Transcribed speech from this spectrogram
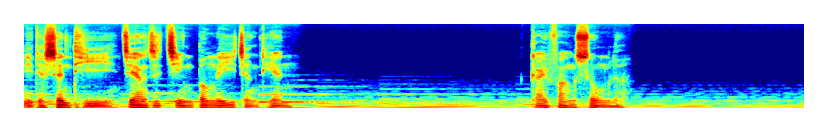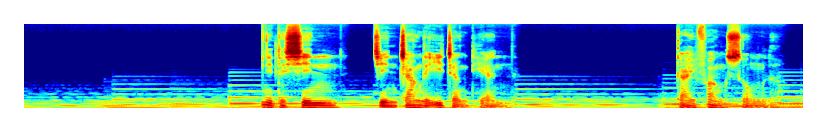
你的身体这样子紧绷了一整天，该放松了。你的心紧张了一整天，该放松了。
